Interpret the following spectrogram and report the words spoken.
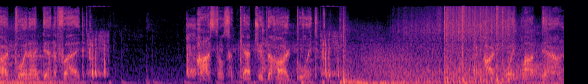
Hardpoint identified. Hostiles have captured the hardpoint. Hardpoint locked down.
